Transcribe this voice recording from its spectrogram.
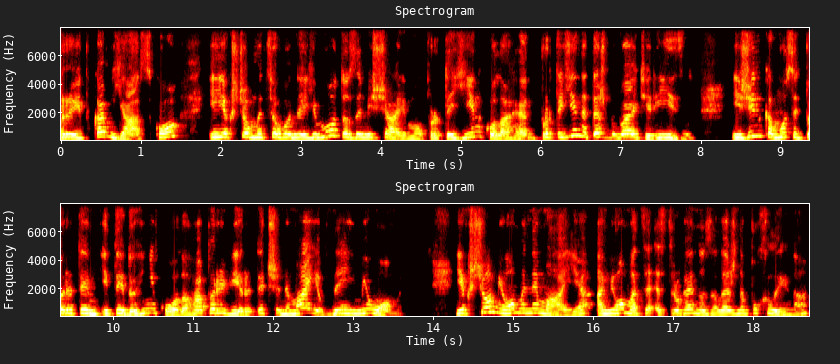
рибка, м'яско. І якщо ми цього не їмо, то заміщаємо протеїн, колаген. Протеїни теж бувають різні. І жінка мусить перед тим іти до гінеколога, перевірити, чи немає в неї міоми. Якщо міоми немає, а міома це естрогенозалежна пухлина,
